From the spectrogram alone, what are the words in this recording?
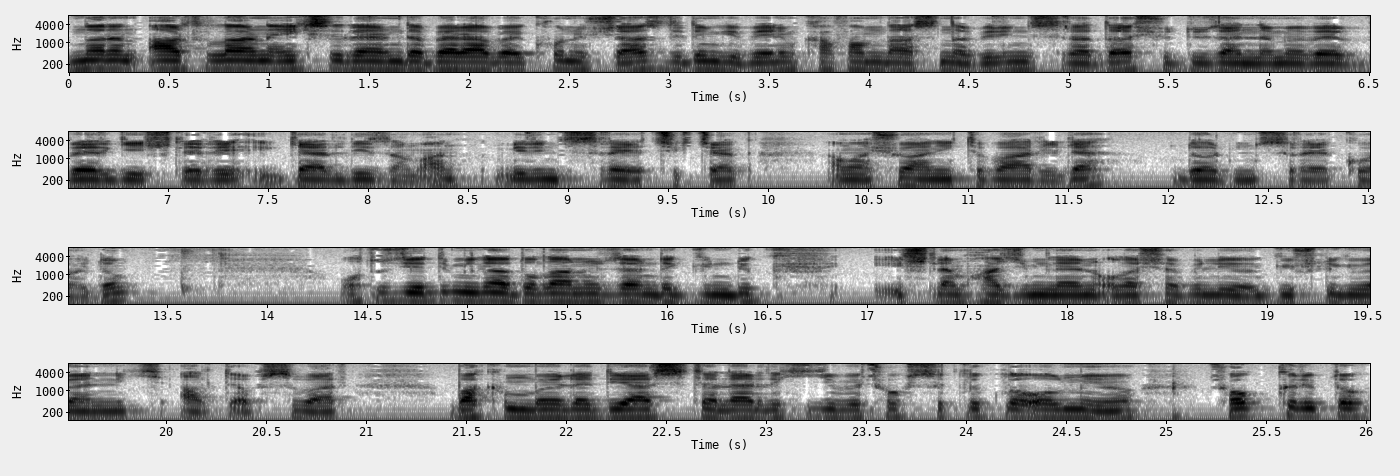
Bunların artılarını eksilerini de beraber konuşacağız. Dediğim gibi benim kafamda aslında birinci sırada şu düzenleme ve vergi işleri geldiği zaman birinci sıraya çıkacak. Ama şu an itibariyle dördüncü sıraya koydum. 37 milyar doların üzerinde günlük işlem hacimlerine ulaşabiliyor. Güçlü güvenlik altyapısı var. Bakın böyle diğer sitelerdeki gibi çok sıklıkla olmuyor. Çok kripto,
